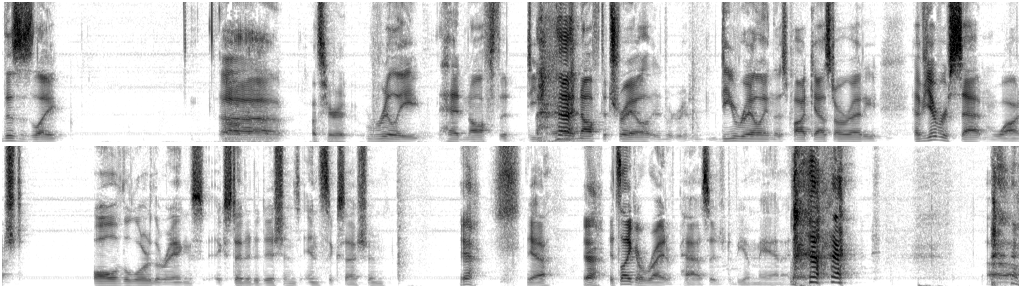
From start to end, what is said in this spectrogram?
this is like Oh, uh. Let's hear it. really heading off the de- heading off the trail, derailing this podcast already. Have you ever sat and watched all of the Lord of the Rings extended editions in succession? Yeah, Yeah, yeah. it's like a rite of passage to be a man. I think. uh,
